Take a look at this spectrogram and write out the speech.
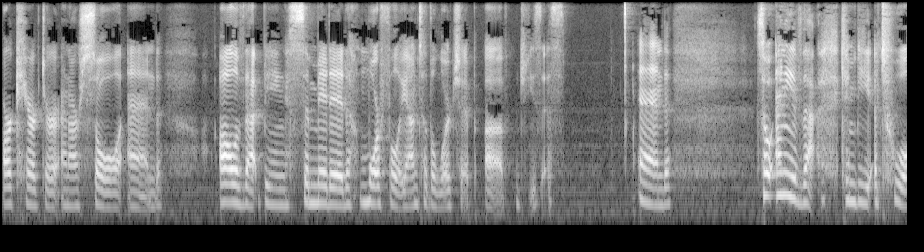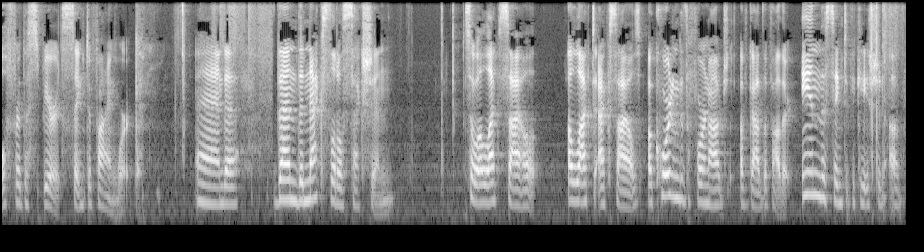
our character and our soul and all of that being submitted more fully unto the lordship of Jesus. And so any of that can be a tool for the Spirit's sanctifying work. And uh, then the next little section so elect, exile, elect exiles according to the foreknowledge of God the Father in the sanctification of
